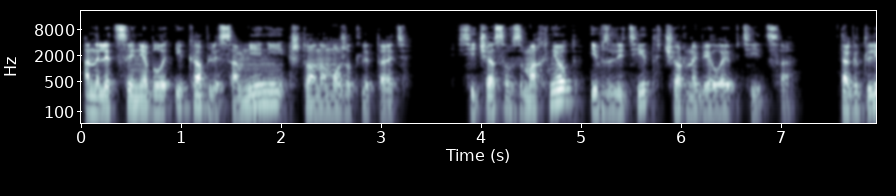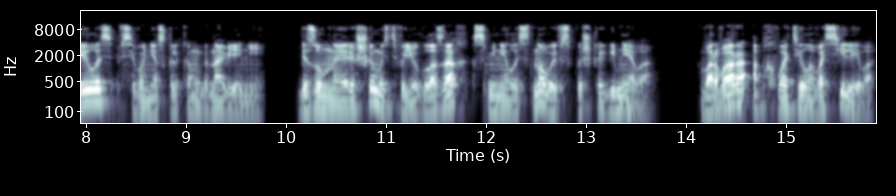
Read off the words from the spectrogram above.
а на лице не было и капли сомнений, что она может летать. Сейчас взмахнет и взлетит черно-белая птица. Так длилось всего несколько мгновений. Безумная решимость в ее глазах сменилась новой вспышкой гнева. Варвара обхватила Васильева,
